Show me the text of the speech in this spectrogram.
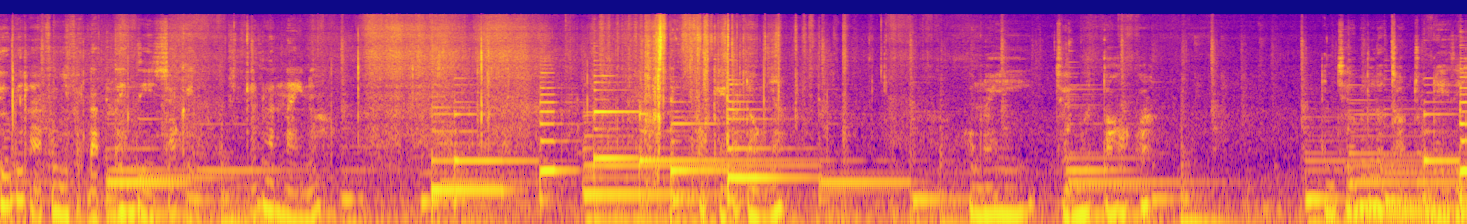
chưa biết là Phương Nhi phải đặt tên gì cho cái cái lần này nữa. Ok, bắt đầu nhé. Hôm nay trời mưa to quá. Anh chưa biết lựa chọn chủ đề gì.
